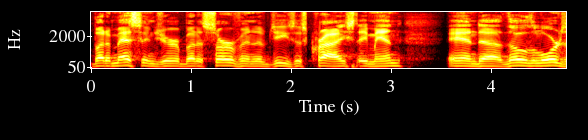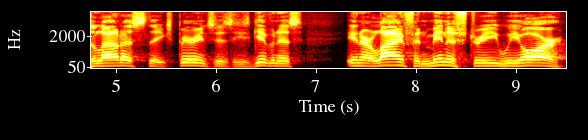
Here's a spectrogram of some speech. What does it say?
but a messenger, but a servant of Jesus Christ. Amen. And uh, though the Lord's allowed us the experiences He's given us in our life and ministry, we are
